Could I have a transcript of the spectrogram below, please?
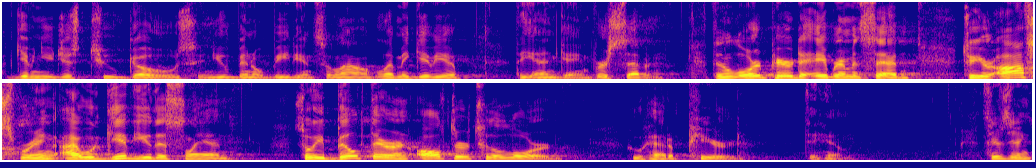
I've given you just two goes and you've been obedient. So now let me give you the end game. Verse 7. Then the Lord appeared to Abraham and said, To your offspring I will give you this land. So he built there an altar to the Lord who had appeared to him. So here's the thing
